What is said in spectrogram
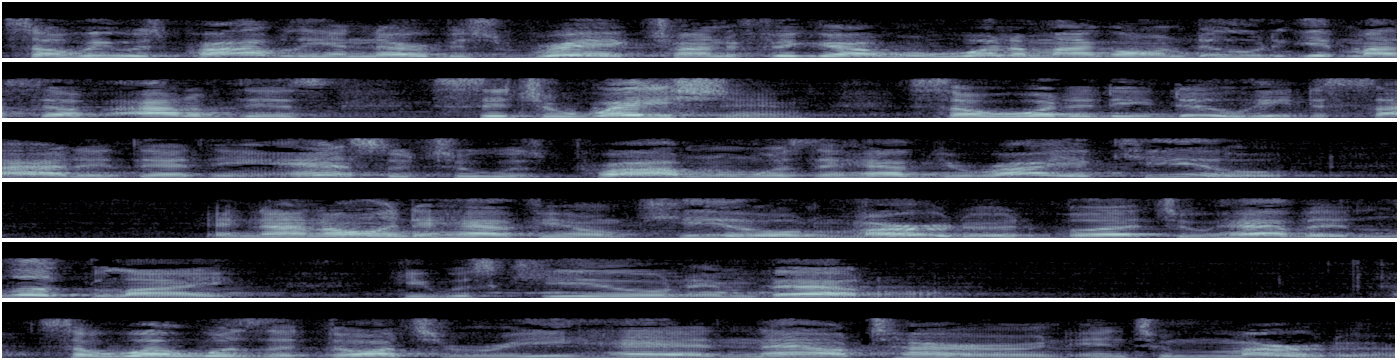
So he was probably a nervous wreck trying to figure out, well, what am I going to do to get myself out of this situation? So what did he do? He decided that the answer to his problem was to have Uriah killed. And not only to have him killed, murdered, but to have it look like he was killed in battle. So what was adultery had now turned into murder.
